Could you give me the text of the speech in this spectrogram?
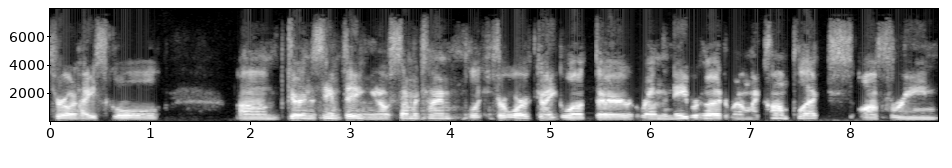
throughout high school, um, during the same thing, you know, summertime looking for work, I go out there around the neighborhood, around my complex, offering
